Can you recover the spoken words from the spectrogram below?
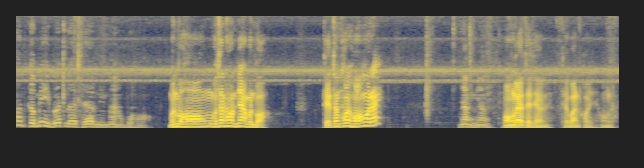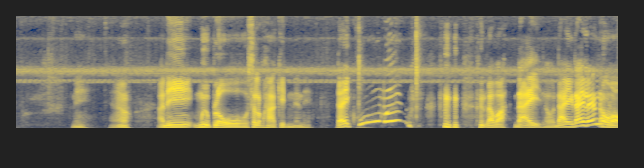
มันก็มีเบิดเลยแถวนี้มาบ่ฮอมันบ่ฮ้องมันบ่ทันฮ้อนยามมันบ่แถวทางคอยฮ้องว่าได้ยังยังฮ้องแล้วแถวๆนี่แถวบ้านคอยฮ้องแล้วนี่เอ้าอันนี้มือโปรสำหรับหากินอันนี้ ได้คู่มึงแล้ววะได้แล้วได้ได้แล้วเนาะเว้า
